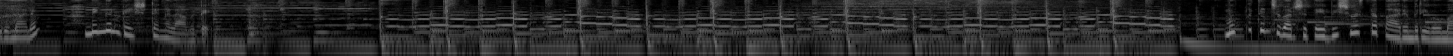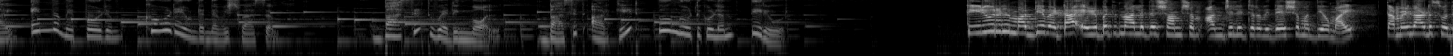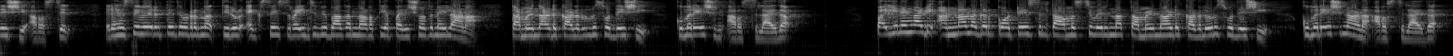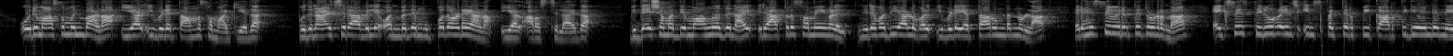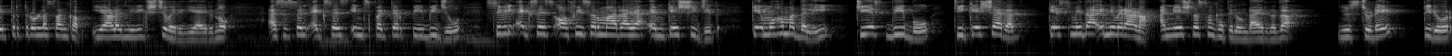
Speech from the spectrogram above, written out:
തീരുമാനം നിങ്ങളുടെ ഇഷ്ടങ്ങളാവട്ടെ. മുപ്പത്തിയഞ്ച് വർഷത്തെ വിശ്വസ്ത പാരമ്പര്യവുമായി എന്നും എപ്പോഴും കൂടെയുണ്ടെന്ന വിശ്വാസം. Basith wedding mall Basith arcade Poongottukulam Tirur. തിരൂരിൽ മദ്യവെട്ട എഴുപത്തിനാല് ദശാംശം അഞ്ച് ലിറ്റർ വിദേശ മദ്യവുമായി തമിഴ്നാട് സ്വദേശി അറസ്റ്റിൽ. രഹസ്യവിവരത്തെ തുടർന്ന് തിരൂർ എക്സൈസ് റേഞ്ച് വിഭാഗം നടത്തിയ പരിശോധനയിലാണ് തമിഴ്നാട് കടലൂർ സ്വദേശി കുമരേശൻ അറസ്റ്റിലായത്. പയ്യനങ്ങാടി അണ്ണാനഗർ ക്വാർട്ടേഴ്സിൽ താമസിച്ചു വരുന്ന തമിഴ്നാട് കടലൂർ സ്വദേശി കുമരേശനാണ് അറസ്റ്റിലായത്. ഒരു മാസം മുൻപാണ് ഇയാൾ ഇവിടെ താമസമാക്കിയത്. ബുധനാഴ്ച രാവിലെ ഒൻപത് മുപ്പതോടെയാണ് ഇയാൾ അറസ്റ്റിലായത്. വിദേശമദ്യം വാങ്ങുന്നതിനായി രാത്രി സമയങ്ങളിൽ നിരവധി ആളുകൾ ഇവിടെ എത്താറുണ്ടെന്നുള്ള രഹസ്യവിവരത്തെ തുടർന്ന് excise Tirur range inspector P കാർത്തികേയന്റെ നേതൃത്വത്തിലുള്ള സംഘം ഇയാളെ നിരീക്ഷിച്ചു വരികയായിരുന്നു. Assistant excise inspector P Biju civil excise ഓഫീസർമാരായ M K Shijith K Muhammad Ali T S Deepu T K Sarath K Smitha എന്നിവരാണ് അന്വേഷണ സംഘത്തിലുണ്ടായിരുന്നത്. News today Tirur.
